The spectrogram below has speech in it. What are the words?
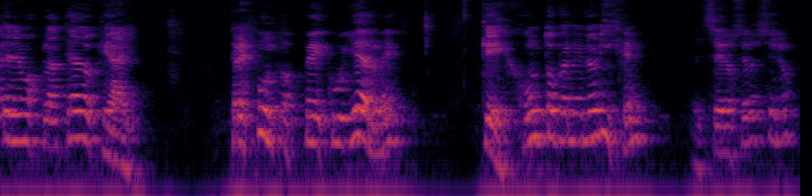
tenemos planteado que hay tres puntos P, Q y R que junto con el origen, el 0, 0, 0,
